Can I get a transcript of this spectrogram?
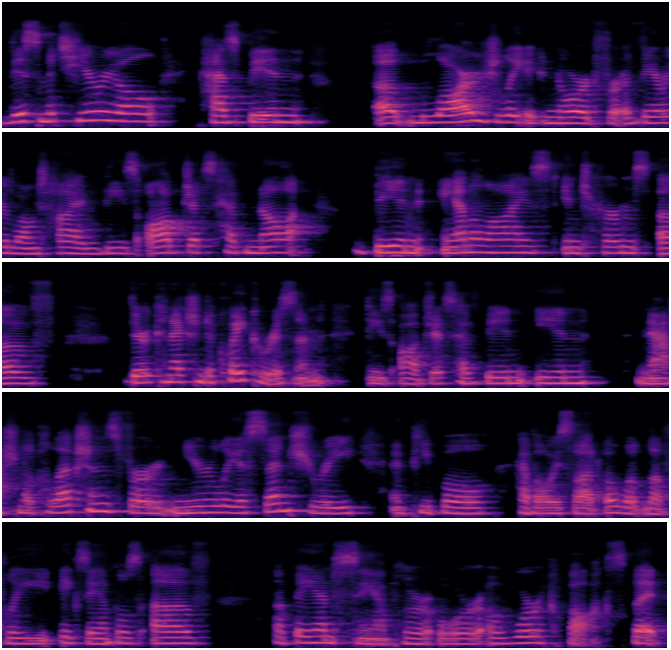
This material has been uh, largely ignored for a very long time. These objects have not been analyzed in terms of their connection to Quakerism. These objects have been in national collections for nearly a century, and people have always thought, oh, what lovely examples of a band sampler or a workbox. But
